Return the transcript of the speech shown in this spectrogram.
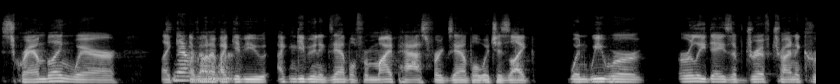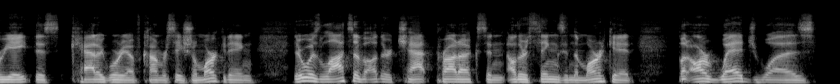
scrambling where like Never if i give you i can give you an example from my past for example which is like when we were early days of drift trying to create this category of conversational marketing there was lots of other chat products and other things in the market but our wedge was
